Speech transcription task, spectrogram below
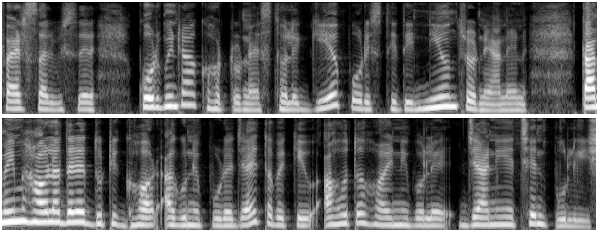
ফায়ার সার্ভিসের কর্মীরা ঘটনাস্থলে গিয়ে পরিস্থিতি নিয়ন্ত্রণে আনেন। তামিম হাওলাদারের দুটি ঘর আগুনে পুড়ে যায়, তবে কেউ আহত হয়নি বলে জানিয়েছেন পুলিশ।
